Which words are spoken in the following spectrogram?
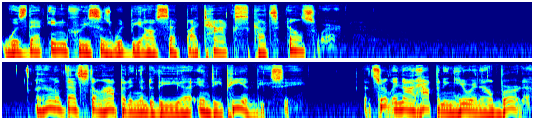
was that increases would be offset by tax cuts elsewhere. I don't know if that's still happening under the uh, NDP in BC. It's certainly not happening here in Alberta.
